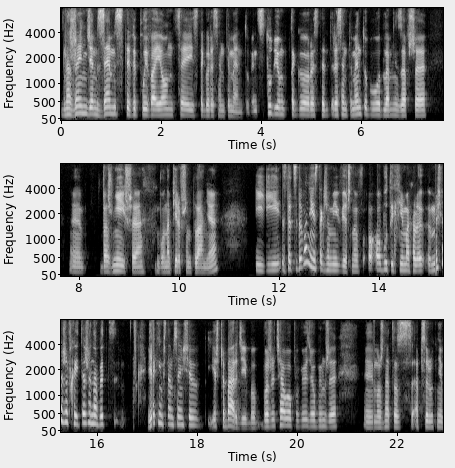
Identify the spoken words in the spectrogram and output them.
narzędziem zemsty wypływającej z tego resentymentu. Więc studium tego resentymentu było dla mnie zawsze e, ważniejsze, było na pierwszym planie. I zdecydowanie jest tak, że mi wiesz, no, w obu tych filmach, ale myślę, że w hejterze nawet w jakimś tam sensie jeszcze bardziej, bo Boże Ciało powiedziałbym, że e, można to absolutnie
